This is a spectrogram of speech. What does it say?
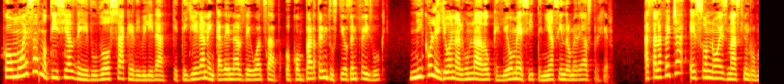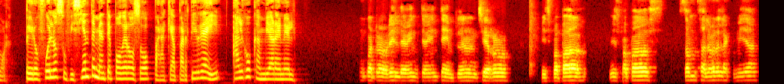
Como esas noticias de dudosa credibilidad que te llegan en cadenas de WhatsApp o comparten tus tíos en Facebook, Nico leyó en algún lado que Leo Messi tenía síndrome de Asperger. Hasta la fecha, eso no es más que un rumor, pero fue lo suficientemente poderoso para que a partir de ahí algo cambiara en él. Un 4 de abril de 2020, en pleno encierro, mis papás, mis papás, estamos a la hora de la comida,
